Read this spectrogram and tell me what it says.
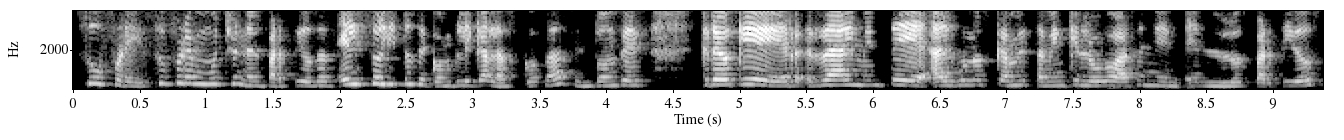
sufre, sufre mucho en el partido, o sea, él solito se complica las cosas, entonces creo que realmente algunos cambios también que luego hacen en, en los partidos,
